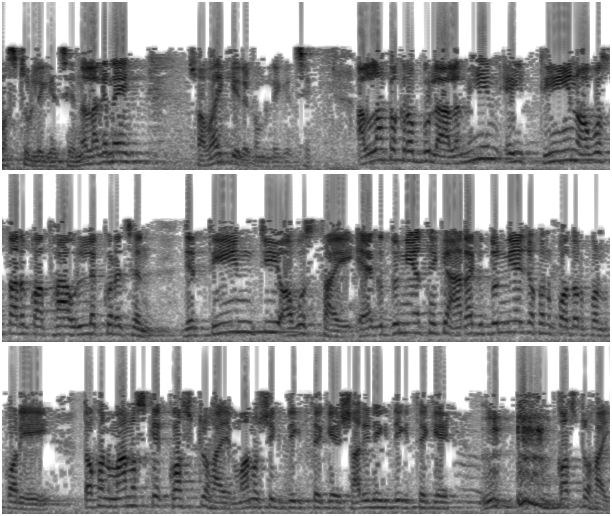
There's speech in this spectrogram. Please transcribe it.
কষ্ট লেগেছে। না, লাগে নেই? সবাইকে এরকম লেগেছে। আল্লাহ ফকরবুল আলমিন এই তিন অবস্থার কথা উল্লেখ করেছেন যে, তিনটি অবস্থায় এক দুনিয়া থেকে আর এক দুনিয়ায় যখন পদর্পণ করে, তখন মানুষকে কষ্ট হয়, মানসিক দিক থেকে, শারীরিক দিক থেকে কষ্ট হয়।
